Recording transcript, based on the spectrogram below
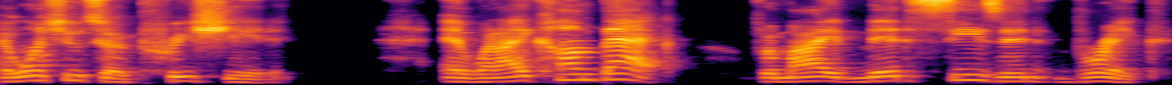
I want you to appreciate it. And when I come back, for my mid-season break,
